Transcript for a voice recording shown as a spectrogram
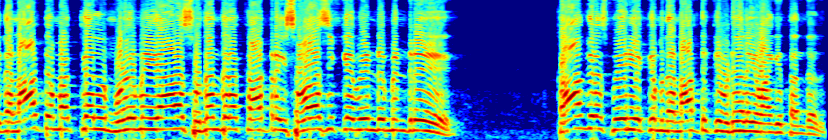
இந்த நாட்டு மக்கள் முழுமையான சுதந்திர காற்றை சுவாசிக்க வேண்டும் என்று காங்கிரஸ் பேரியக்கம் இந்த நாட்டுக்கு விடுதலை வாங்கி தந்தது.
